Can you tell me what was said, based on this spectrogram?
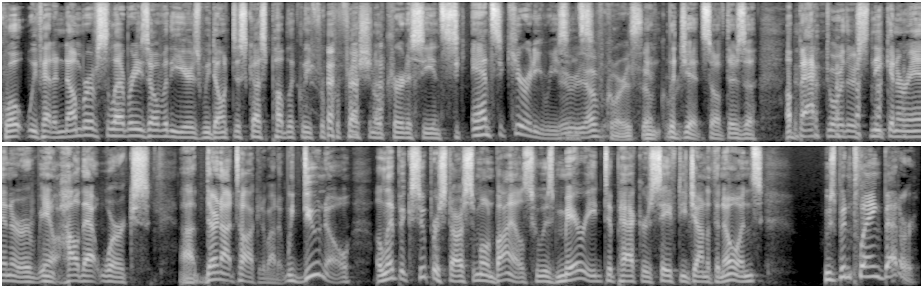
Quote, we've had a number of celebrities over the years we don't discuss publicly for professional courtesy and, and security reasons. Of course, of course. legit. So if there's a, a back door they're sneaking her in or you know how that works, uh, they're not talking about it. We do know Olympic superstar Simone Biles, who is married to Packers safety Jonathan Owens, who's been playing better.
